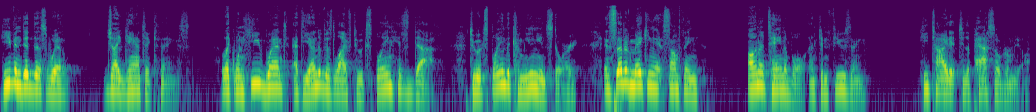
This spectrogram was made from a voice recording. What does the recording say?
He even did this with gigantic things. Like when he went at the end of his life to explain his death, to explain the communion story, instead of making it something unattainable and confusing, he tied it to the Passover meal.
